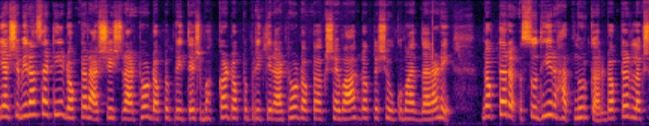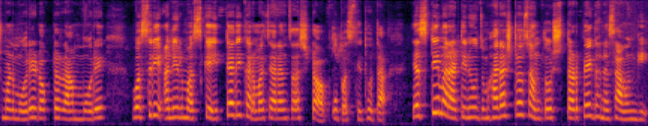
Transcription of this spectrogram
या शिबिरासाठी doctor Ashish Rathod doctor Pritesh Bhakkad doctor Preeti Rathod doctor Akshay Wagh doctor Shivkumar Darade doctor Sudhir Hatnurkar doctor Laxman More doctor Ram More वसरी अनिल मस्के इत्यादी कर्मचाऱ्यांचा स्टॉप उपस्थित होता. S T Marathi news Maharashtra Santosh Tadpe Ghansawangi.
